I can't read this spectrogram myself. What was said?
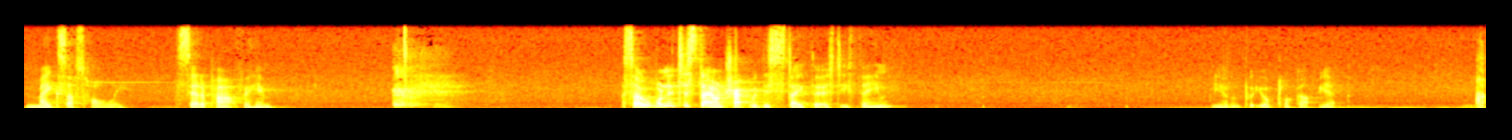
makes us holy, set apart for Him. So I wanted to stay on track with this stay thirsty theme. You haven't put your clock up yet.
